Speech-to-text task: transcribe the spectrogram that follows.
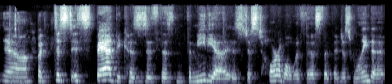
Yeah, but just it's bad because it's this, the media is just horrible with this. That they're just willing to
